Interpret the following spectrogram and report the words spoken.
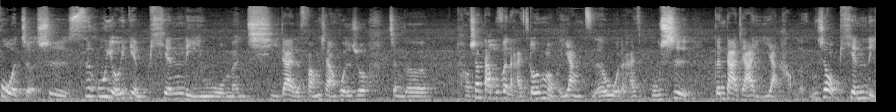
或者是似乎有一点偏离我们期待的方向，或者说整个好像大部分的孩子都是某个样子，而我的孩子不是跟大家一样好了，你这种偏离，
